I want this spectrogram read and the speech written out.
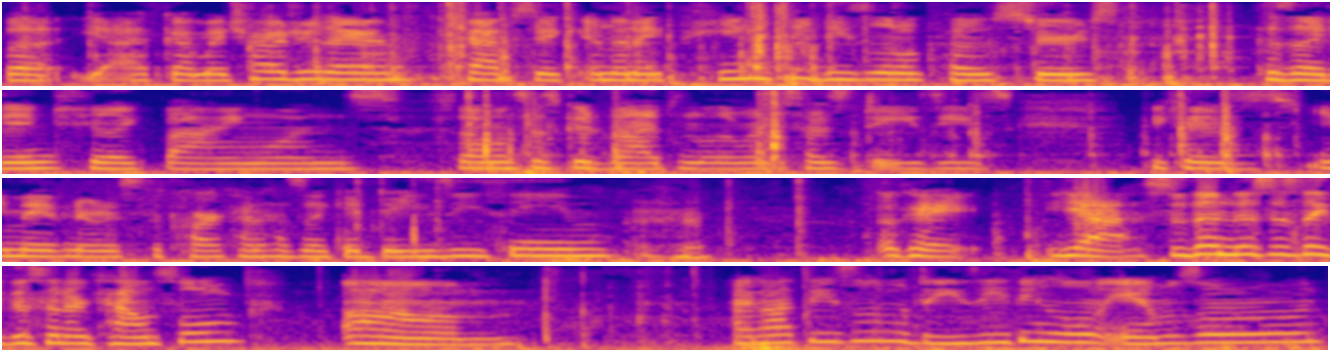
But yeah, I've got my charger there, chapstick, and then I painted these little coasters because I didn't feel like buying ones. So that one says good vibes and the other one has daisies because you may have noticed the car kind of has like a daisy theme. Okay, yeah, so then this is like the center console. Um, I got these little daisy things on Amazon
